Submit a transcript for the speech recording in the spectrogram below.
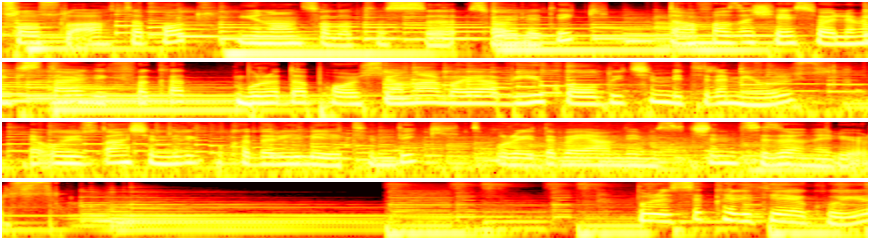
soslu ahtapot, Yunan salatası söyledik. Daha fazla şey söylemek isterdik fakat burada porsiyonlar bayağı büyük olduğu için bitiremiyoruz. E, o yüzden şimdilik bu kadarıyla yetindik. Burayı da beğendiğimiz için size öneriyoruz. Burası Kalitea Koyu.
